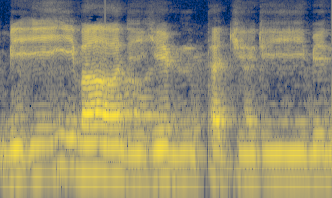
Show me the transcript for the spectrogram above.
বিঈমানিহিম তাজরি মিন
